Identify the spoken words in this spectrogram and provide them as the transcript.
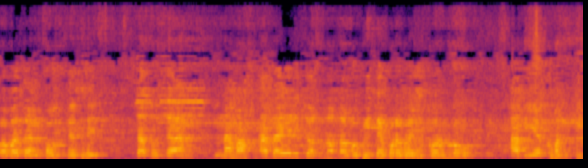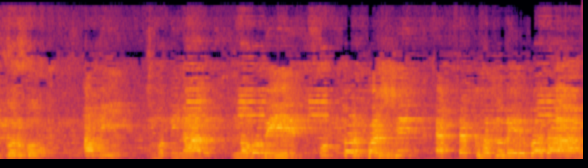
বাবা যান বলতেছে, দাদু যান নামাজ আদায়ের জন্য নববীতে প্রবেশ করল। আমি এখন কি করব? আমি মদিনার নববীর উত্তর পাশে একটা খাজুরের বাগান।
